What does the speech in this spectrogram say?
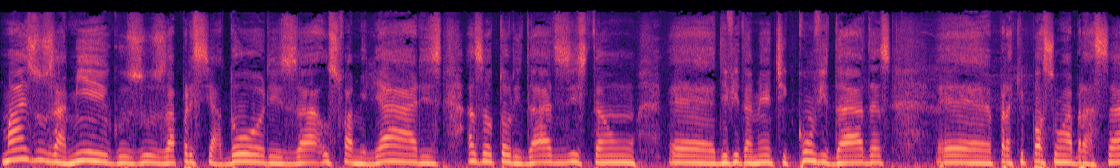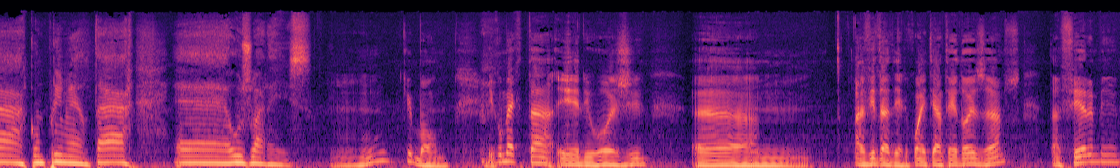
Mas os amigos, os apreciadores, a, os familiares, as autoridades estão é, devidamente convidadas é, para que possam abraçar, cumprimentar é, o Juarez. Uhum, que bom. E como é que está ele hoje? Uh, a vida dele, com 82 anos, está firme?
